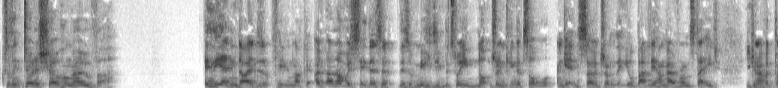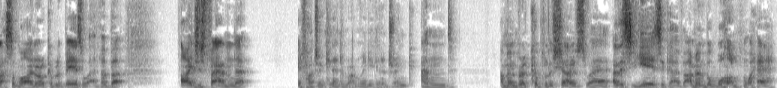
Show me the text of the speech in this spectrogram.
Because I think doing a show hungover, in the end, I ended up feeling like, and, and obviously there's a there's a medium between not drinking at all and getting so drunk that you're badly hungover on stage. You can have a glass of wine or a couple of beers or whatever, but I just found that if I drink in Edinburgh, I'm really going to drink. And I remember a couple of shows where, and this is years ago, but I remember one where,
